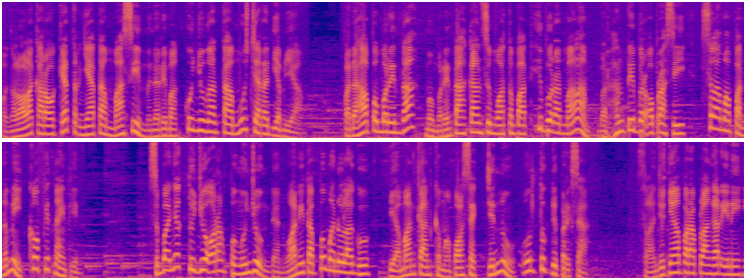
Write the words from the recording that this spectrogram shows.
Pengelola karaoke ternyata masih menerima kunjungan tamu secara diam-diam. Padahal pemerintah memerintahkan semua tempat hiburan malam berhenti beroperasi selama pandemi COVID-19. Sebanyak tujuh orang pengunjung dan wanita pemandu lagu diamankan ke Mapolsek Jenuh untuk diperiksa. Selanjutnya para pelanggar ini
